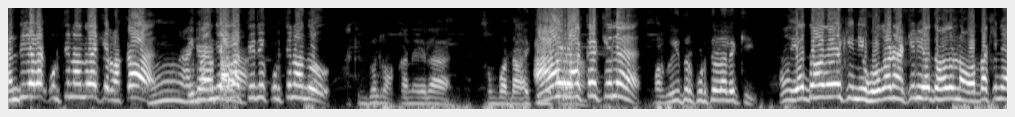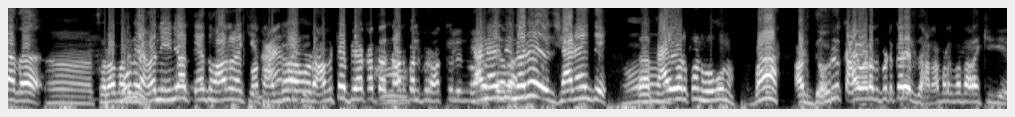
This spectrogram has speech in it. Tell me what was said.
ಮಂದಿ ಎಲ್ಲ ಕೊಡ್ತೀನಿ ಅಂದ್ರೆ ಆಕಿ ರೊಕ್ಕ? ಮಂದಿ ಎಲ್ಲ ತಿನ್ನಿ ಕೊಡ್ತೀನಿ ಅಂದು ಆಕಿನ್ ಬಲ್ ರೊಕ್ಕನೇ ಇಲ್ಲ. ಆ ಮಗು ಇದ್ರ ಎದ್ದು ಆಕಿ. ನೀ ಹೋಗೋಣ ಆಕಿನ ಎದ್ದು ಹೋದ್ರೆ ನಾ ಒಬ್ಬಕಿನೇ ಅದ ಚಲೋ ಮಾಡಿ. ನೀನ್ ಎದ್ದು ಹೋದ್ರಕಿ ಅದಕ್ಕೆ ಬೇಕತ್ತ ನಾನ್ ಬಲ್ ರೊಕ್ಕ ಇಲ್ಲ ಶಾಣೆ ಇದ್ದಿ ನಡಿ ಶಾಣೆ ಇದ್ದಿ. ಹ್ಮ್. ಕಾಯಿ ಹೊಡ್ಕೊಂಡು ಹೋಗುನು. ಬಾ. ಅದ್ ದೇವ್ರಿಗೆ ಕಾಯಿ ಹೊಡೆದ್ ಬಿಟ್ಟು ಧಾರ ಮಾಡ್ಬೋದ ಮಾಡಿ ಆಕಿಗೆ.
